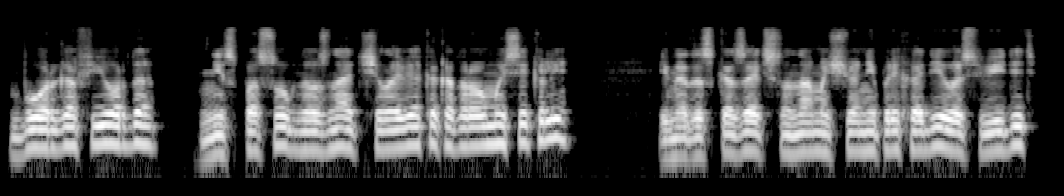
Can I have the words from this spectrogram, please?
Борга-фьорда, не способны узнать человека, которого мы секли? И надо сказать, что нам еще не приходилось видеть,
